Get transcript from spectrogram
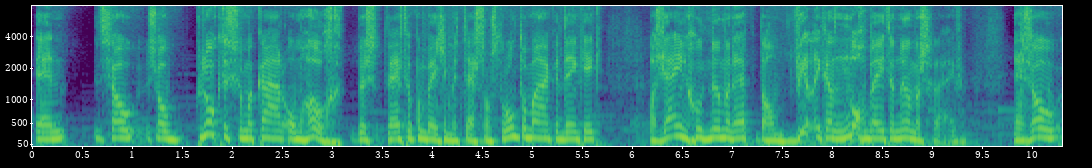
En zo, zo knokten ze elkaar omhoog. Dus het heeft ook een beetje met testosteron te maken, denk ik. Als jij een goed nummer hebt, dan wil ik een nog beter nummer schrijven. En zo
